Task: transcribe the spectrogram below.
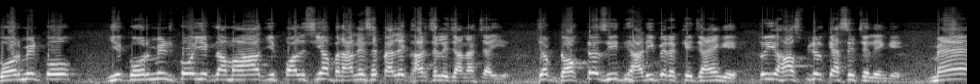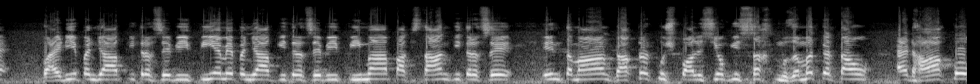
गवर्नमेंट को, ये गवर्नमेंट को ये इकदाम ये पॉलिसियाँ बनाने से पहले घर चले जाना चाहिए। जब डॉक्टर्स ही दिहाड़ी पे रखे जाएँगे तो ये हॉस्पिटल कैसे चलेंगे? मैं वाई पंजाब की तरफ़ से भी, पीएमए पंजाब की तरफ़ से भी, पीमा पाकिस्तान की तरफ़ से इन तमाम डॉक्टर कुछ पॉलिसियों की सख्त मजम्मत करता हूँ। एडहाक को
